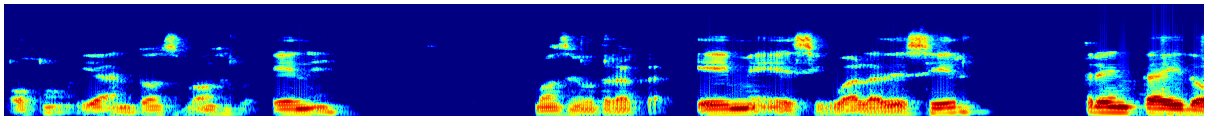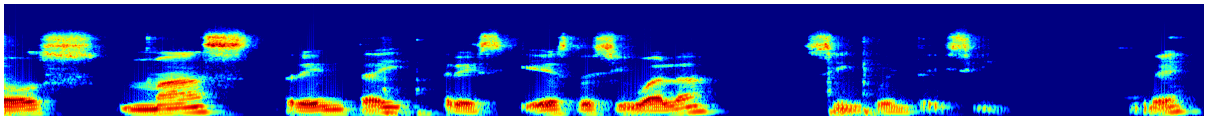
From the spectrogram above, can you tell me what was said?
ojo, ya, entonces vamos a N, vamos a encontrar acá, M es igual a decir 32 más 33, y esto es igual a 55. ¿Ve?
